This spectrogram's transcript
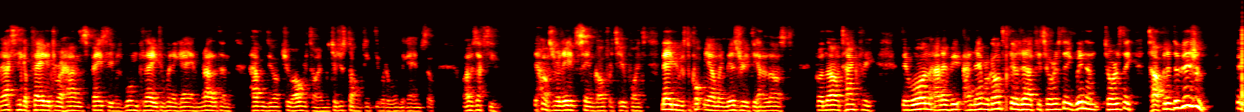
I actually think it played into our hands. Basically, it was one play to win a game rather than having to go through overtime, which I just don't think they would have won the game. So I was actually I was relieved to see him go for two points. Maybe it was to put me on my misery if they had lost. But no, thankfully they won, and be, and then we're going to Philadelphia Thursday, win on Thursday, top of the division.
